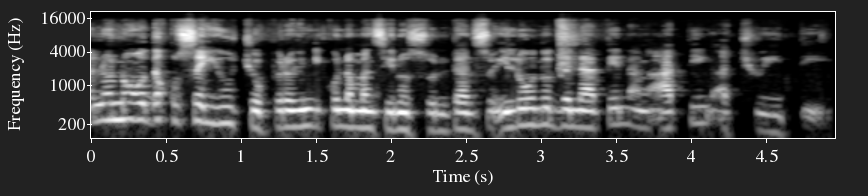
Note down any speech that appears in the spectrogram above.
Nanonood ako sa YouTube pero hindi ko naman sinusundan. So, ilunod na natin ang ating atsuiti.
